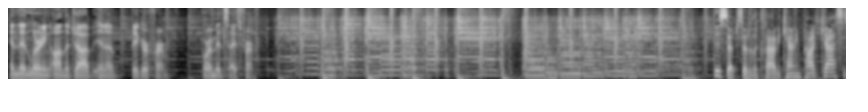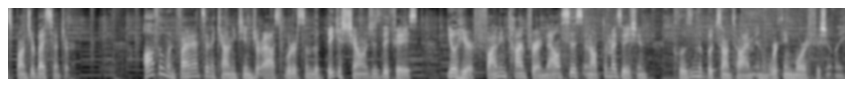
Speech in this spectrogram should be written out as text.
And then learning on the job in a bigger firm or a mid-sized firm. This episode of the Cloud Accounting Podcast is sponsored by Center. Often, when finance and accounting teams are asked what are some of the biggest challenges they face, You'll hear finding time for analysis and optimization, closing the books on time, and working more efficiently.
